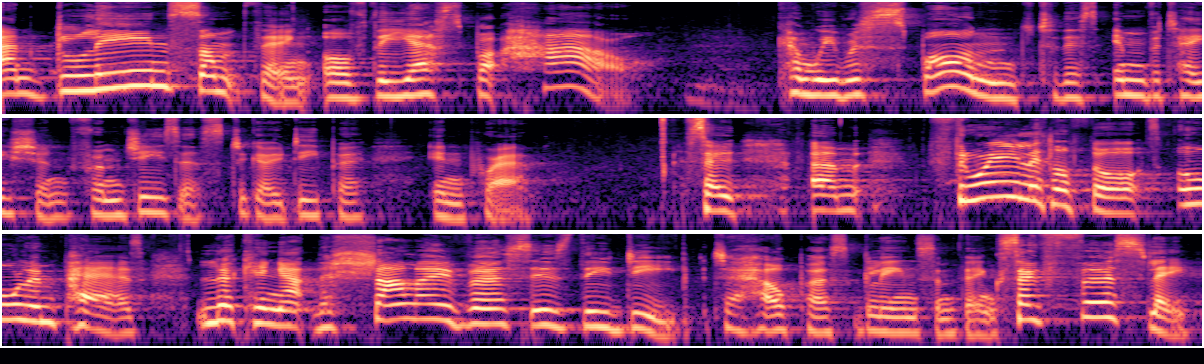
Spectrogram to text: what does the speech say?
and glean something of the yes, but how can we respond to this invitation from Jesus to go deeper in prayer. So, um, three little thoughts, all in pairs, looking at the shallow versus the deep to help us glean some things. So, firstly,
